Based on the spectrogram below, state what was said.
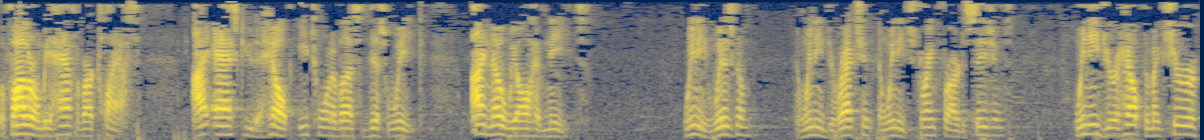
So, Father, on behalf of our class, I ask you to help each one of us this week. I know we all have needs. We need wisdom, and we need direction, and we need strength for our decisions. We need your help to make sure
